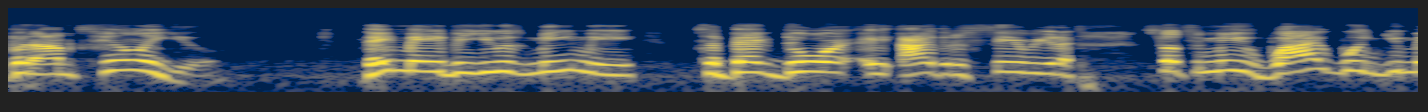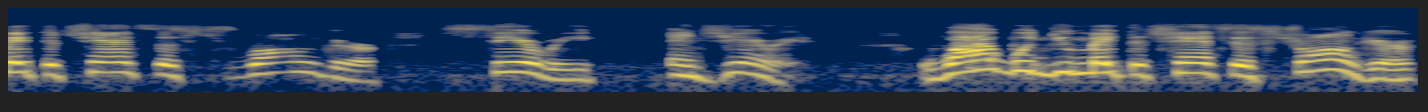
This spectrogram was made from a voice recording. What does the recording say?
But I'm telling you, they may even use Mimi to backdoor either the Cirie. Or, so to me, why wouldn't you make the chances stronger, Cirie and Jared? Why wouldn't you make the chances stronger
